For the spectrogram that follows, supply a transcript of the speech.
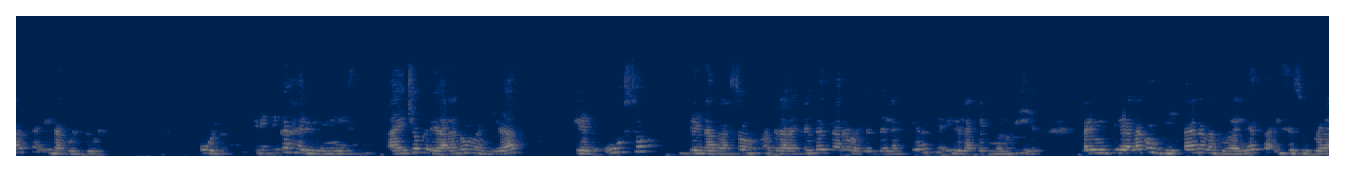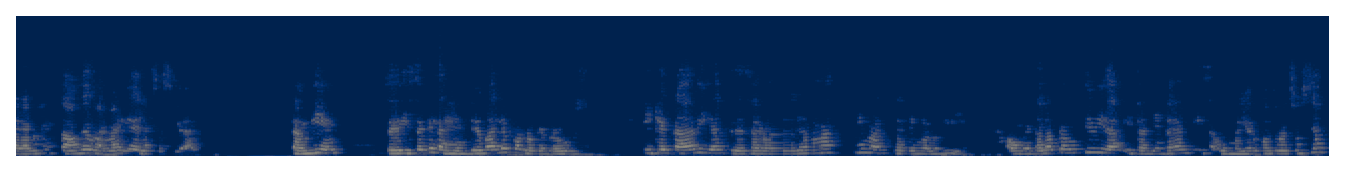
arte y la cultura. 1. Críticas del iluminismo. Ha hecho crear a la humanidad que el uso de la razón a través del desarrollo de la ciencia y de la tecnología permitirá la conquista de la naturaleza y se superará los estados de barbarie de la sociedad. También se dice que la gente vale por lo que produce y que cada día se desarrolla más y más la tecnología, aumenta la productividad y también garantiza un mayor control social.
